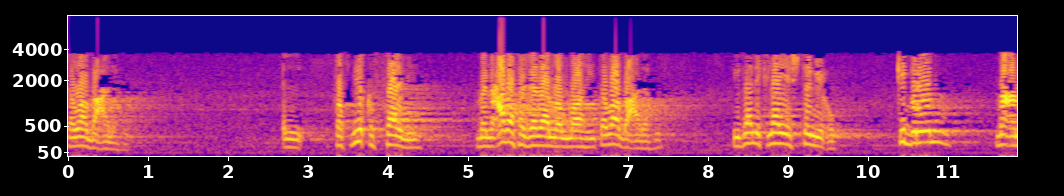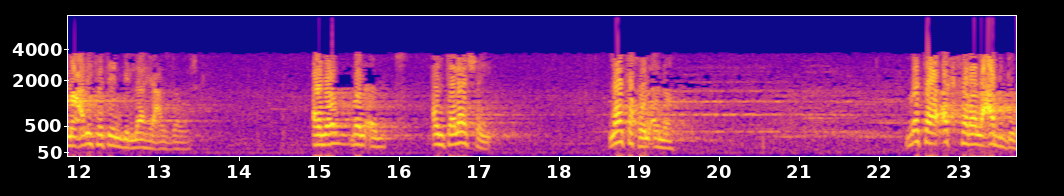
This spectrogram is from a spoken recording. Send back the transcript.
تواضع له. التطبيق الثاني من عرف جلال الله تواضع له. لذلك لا يجتمع كبر مع معرفة بالله عز وجل. أنا من أنت أنت لا شيء. لا تقل أنا. متى أكثر العبد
